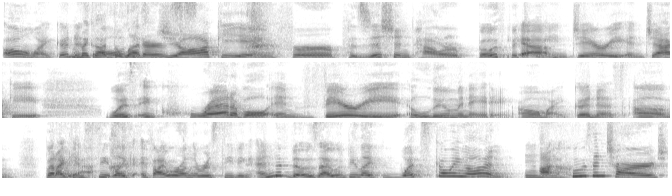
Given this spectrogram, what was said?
Oh my goodness. Oh my God, the letters. Jockeying for position power, both between yeah. Jerrie and Jackie was incredible and very illuminating. Oh my goodness. Um, but I can yeah. see like if I were on the receiving end of those, I would be like, what's going on? Mm-hmm. Uh, who's in charge?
